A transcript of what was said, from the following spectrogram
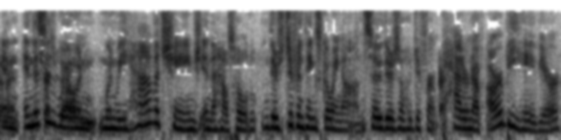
and, and this is where when, when we have a change in the household, there's different things going on. So there's a different pattern of our behavior,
